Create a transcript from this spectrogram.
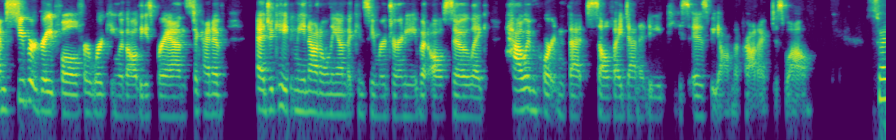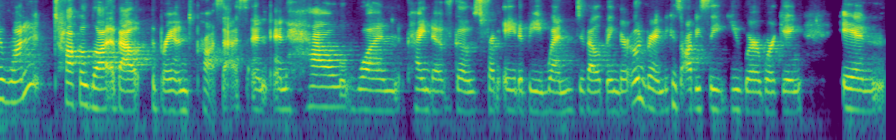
I'm super grateful for working with all these brands to kind of educate me not only on the consumer journey, but also like how important that self identity piece is beyond the product as well. So I want to talk a lot about the brand process and and how one kind of goes from A to B when developing their own brand because obviously you were working in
